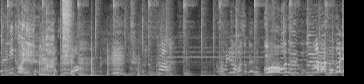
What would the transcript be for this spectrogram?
何これおここにもまだだよおおまだあるここにもまだここに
